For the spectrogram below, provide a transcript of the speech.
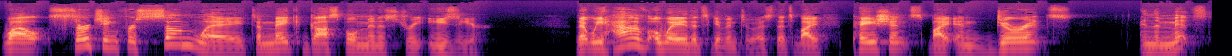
while searching for some way to make gospel ministry easier. That we have a way that's given to us that's by patience, by endurance in the midst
